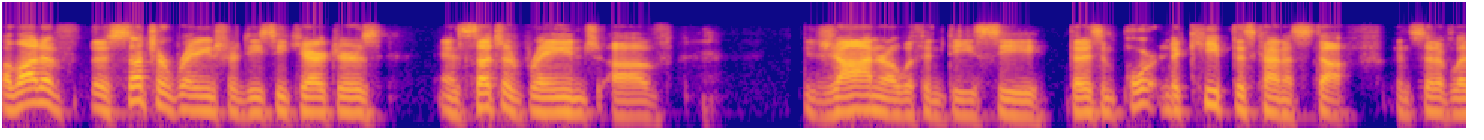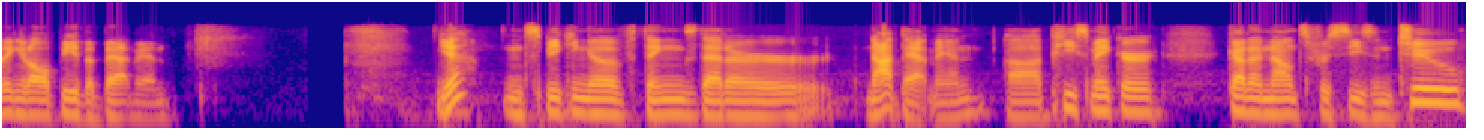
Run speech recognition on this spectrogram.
A lot of there's such a range for DC characters and such a range of genre within DC that it's important to keep this kind of stuff instead of letting it all be the Batman. Yeah. And speaking of things that are not Batman, uh, Peacemaker got announced for season two.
